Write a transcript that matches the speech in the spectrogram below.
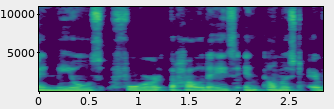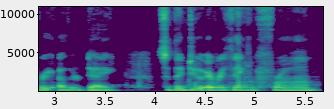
and meals for the holidays and almost every other day. So they do everything from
